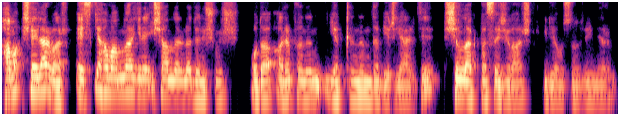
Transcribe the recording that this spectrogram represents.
hama, şeyler var. Eski hamamlar yine iş hanlarına dönüşmüş. O da Arapa'nın yakınında bir yerdi. Şınlak Pasajı var. Biliyor musunuz bilmiyorum.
